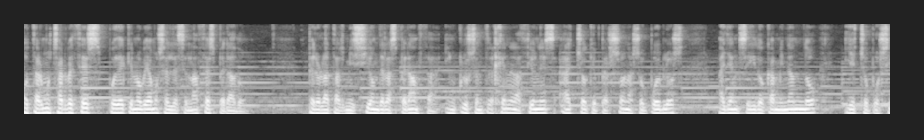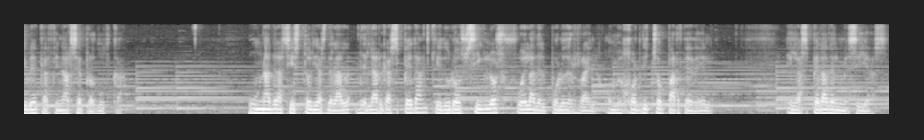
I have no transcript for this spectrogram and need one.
Otras muchas veces puede que no veamos el desenlace esperado, pero la transmisión de la esperanza, incluso entre generaciones, ha hecho que personas o pueblos hayan seguido caminando y hecho posible que al final se produzca. Una de las historias de, de larga espera que duró siglos fue la del pueblo de Israel, o mejor dicho, parte de él, en la espera del Mesías.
